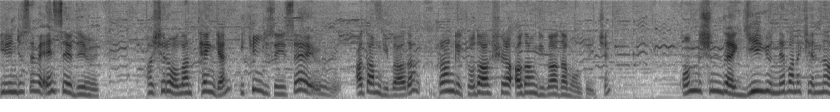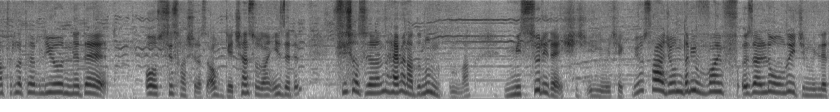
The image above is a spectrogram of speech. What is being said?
Birincisi ve en sevdiğim haşire olan Tengen. ikincisi ise e, adam gibi adam. Rangeki o da haşire adam gibi adam olduğu için. Onun dışında Giyu ne bana kendini hatırlatabiliyor ne de o sis haşırası. Abi geçen sezon izledim. Sis haşıranın hemen adını unuttum lan. Missouri de hiç ilgimi çekmiyor. Sadece onun da bir wife özelliği olduğu için millet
